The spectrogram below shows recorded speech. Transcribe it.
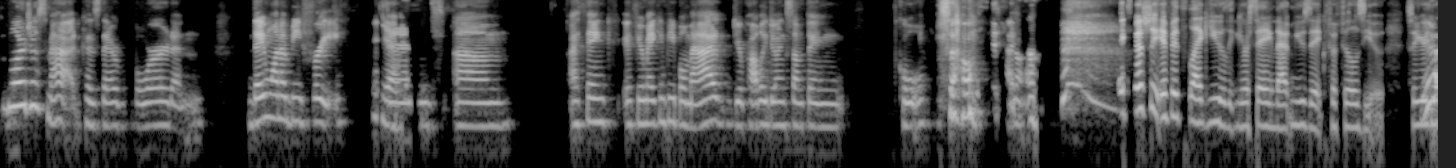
people are just mad because they're bored and they want to be free. Yeah. And um, I think if you're making people mad, you're probably doing something cool. So I don't know. Especially if it's like you, you're saying that music fulfills you. So you're yeah. doing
